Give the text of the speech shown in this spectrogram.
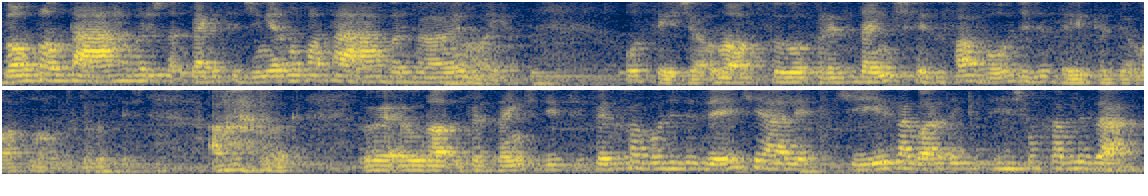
vão plantar árvores, pega esse dinheiro e vão plantar árvores na Alemanha. Ou seja, o nosso presidente fez o favor de dizer, quer dizer, o nosso nome de vocês. O, o no- o presidente disse, fez o favor de dizer que, a que eles agora têm que se responsabilizar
